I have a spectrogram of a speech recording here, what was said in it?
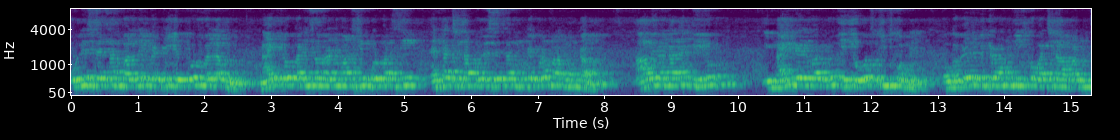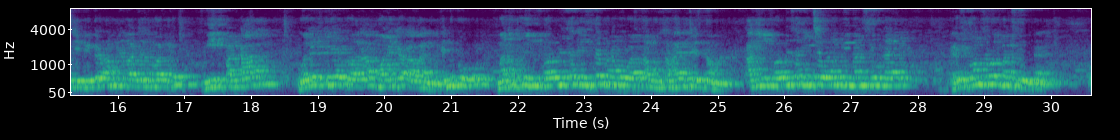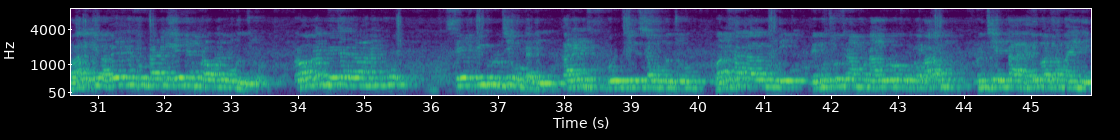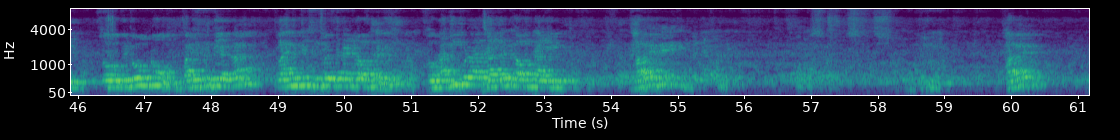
పోలీస్ స్టేషన్ బదిలీ పెట్టి ఎప్పుడు వెళ్ళము. నైట్లో కనీసం రెండు మనిషి మూడు మనిషి ఎంత చిన్న పోలీస్ స్టేషన్ ఉంటే కూడా మనం ఉంటాము. ఆ విధంగానే మీరు ఈ నైన్ డేస్ వరకు ఇది ఓట్స్ తీసుకోండి. ఒకవేళ విగ్రహం తీసుకువచ్చినప్పటి నుంచి విగ్రహం నిమజ్జనం వరకు మీ పంట వాలంటీర్ ద్వారా మానిటర్ అవ్వాలి. ఎందుకు? మనకు ఇన్ఫర్మేషన్ ఇస్తే మనము వస్తాము సహాయం చేస్తాము. కానీ ఇన్ఫర్మేషన్ ఇచ్చే వాళ్ళు మీ మనిషి ఉండాలి. రెస్పాన్సిబుల్ మనిషి ఉండాలి వాళ్ళకి అవేర్నెస్ ఉండాలి ఏమేం ప్రాబ్లం ఉండొచ్చు ప్రాబ్లం మేజర్గా మనకు సేఫ్టీ గురించి ఉంటుంది. కరెంట్ గురించి విషయం ఉండొచ్చు. వర్షాకాలం నుండి మేము చూసాము నాలుగు ఒక వారం నుంచి ఎంత హెవీ వర్షం అయింది. సో వి డోంట్ నో పరిస్థితి యొక్క క్లైమేటిక్ సిచ్యువేషన్ ఎట్లా ఉంటుంది. సో అది కూడా జాగ్రత్తగా ఉండాలి. థర్డ్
